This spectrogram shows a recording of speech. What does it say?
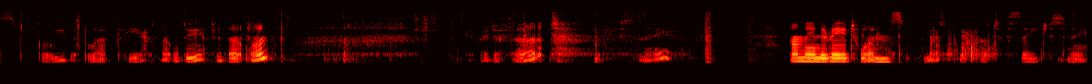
Still got a wee bit black there. That'll do for that one. Get rid of that now. And then the red ones. Just pop that to the side just now.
